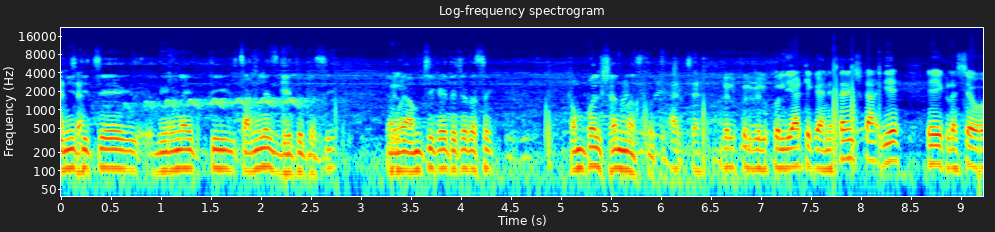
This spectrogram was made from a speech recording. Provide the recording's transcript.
आणि अच्छा. तिचे निर्णय ती चांगलेच घेतो तशी. त्यामुळे आमची काही त्याच्यात असं कंपल्शन नसतं. ते. अच्छा. बिलकुल बिलकुल. या ठिकाणी. तनिष्का ये ये इकडं. शेव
